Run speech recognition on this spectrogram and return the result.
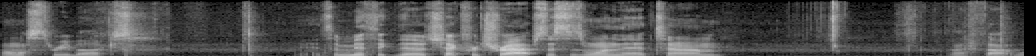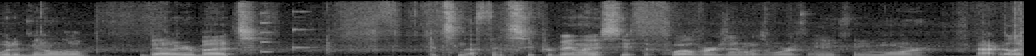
Almost three bucks. It's a mythic though. Check for traps. This is one that um, I thought would have been a little better, but it's nothing super big. Let me see if the foil version was worth anything more. Not really,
